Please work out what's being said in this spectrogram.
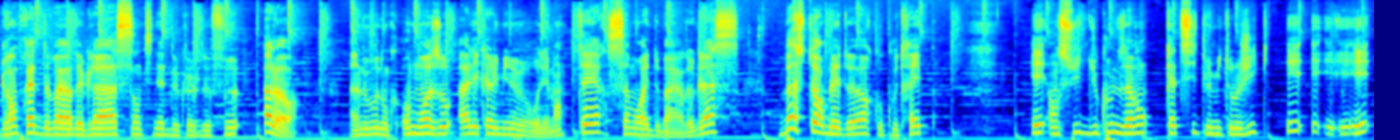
Grand prêtre de barrière de glace, sentinelle de cloche de feu. Alors, à nouveau donc homme oiseau à l'éclat lumineux élémentaire, samouraï de barrière de glace, Buster Blader, coucou Trape. Et ensuite, du coup, nous avons 4 sites, le mythologique et, et, et,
